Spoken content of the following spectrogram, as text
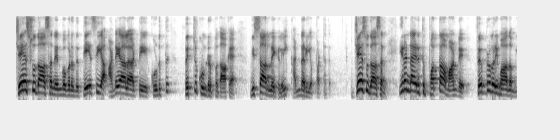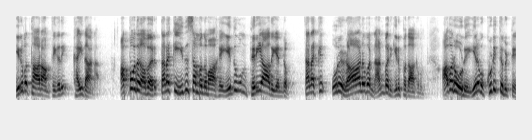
ஜேசுதாசன் என்பவரது தேசிய அடையாள அட்டையை கொடுத்து பெற்றுக்கொண்டிருப்பதாக விசாரணைகளில் கண்டறியப்பட்டது. ஜேசுதாசன் இரண்டாயிரத்து பத்தாம் ஆண்டு பிப்ரவரி மாதம் இருபத்தாறாம் தேதி கைதானார். அப்போது அவர் தனக்கு இது சம்பந்தமாக எதுவும் தெரியாது என்றும் தனக்கு ஒரு இராணுவ நண்பர் இருப்பதாகவும் அவரோடு இரவு குடித்துவிட்டு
